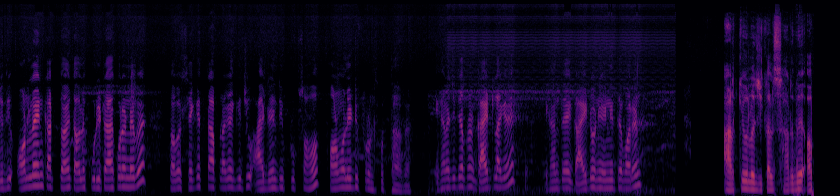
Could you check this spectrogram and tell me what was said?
যদি অনলাইন কাটতে হয় তাহলে কুড়ি টাকা করে নেবে। তবে সেক্ষেত্রে আপনাকে কিছু আইডেন্টি প্রুফ সহ ফর্মালিটি পূরণ করতে হবে। এখানে যদি আপনার গাইড লাগে, এখান থেকে গাইডও নিয়ে নিতে পারেন। আর্কিওলজিক্যাল সার্ভে অফ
